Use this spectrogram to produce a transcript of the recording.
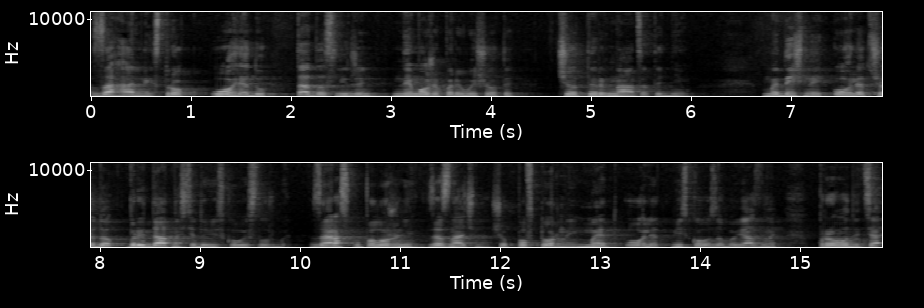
загальний строк огляду та досліджень не може перевищувати 14 днів. Медичний огляд щодо придатності до військової служби. Зараз у положенні зазначено, що повторний медогляд військовозобов'язаних проводиться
